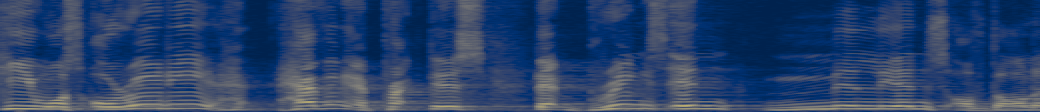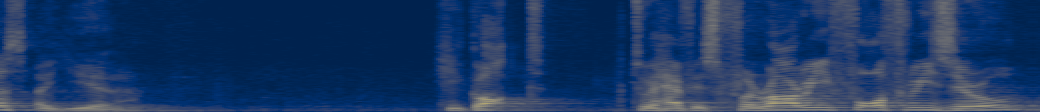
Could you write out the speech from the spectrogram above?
he was already having a practice that brings in millions of dollars a year. He got to have his Ferrari 430.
